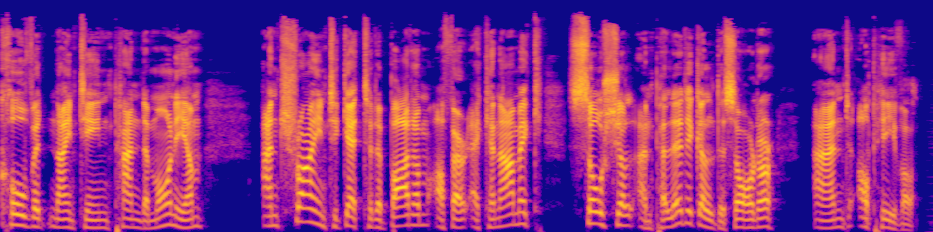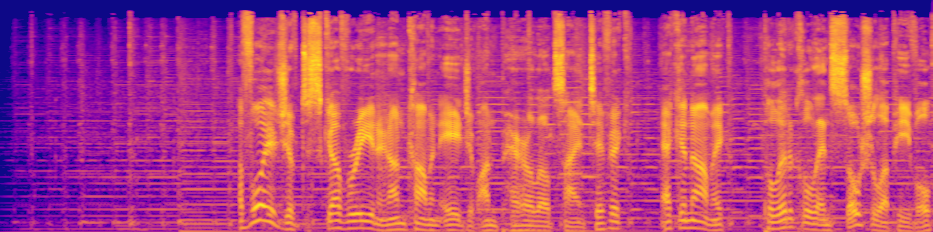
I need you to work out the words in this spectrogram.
COVID 19 pandemonium, and trying to get to the bottom of our economic, social, and political disorder and upheaval. A voyage of discovery in an uncommon age of unparalleled scientific, economic, political, and social upheaval,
